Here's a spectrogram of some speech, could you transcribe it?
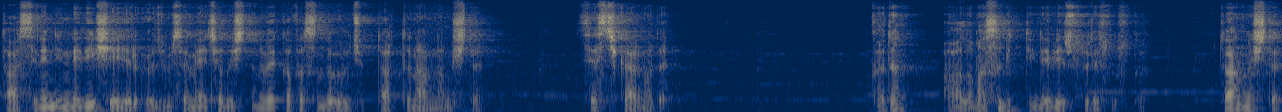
Tahsin'in dinlediği şeyleri özümsemeye çalıştığını ve kafasında ölçüp tarttığını anlamıştı. Ses çıkarmadı. Kadın ağlaması bittiğinde bir süre sustu. Utanmıştı.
